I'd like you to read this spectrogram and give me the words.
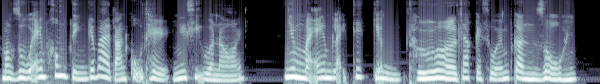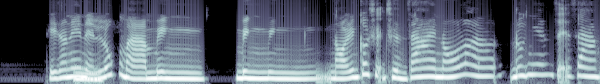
mặc dù em không tính cái bài toán cụ thể như chị vừa nói nhưng mà em lại tiết kiệm ừ. thừa ra cái số em cần rồi thế cho nên ừ. đến lúc mà mình mình mình nói đến câu chuyện chuyển ra nó là đương nhiên dễ dàng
